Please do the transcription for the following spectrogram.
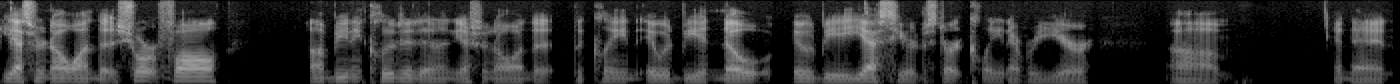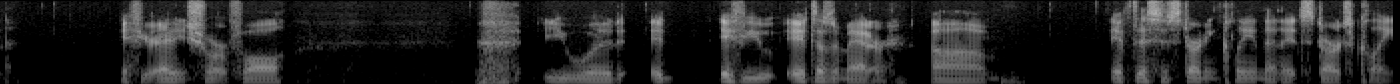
yes or no on the shortfall um, being included, and then yes or no on the, the clean. It would be a no, it would be a yes here to start clean every year. Um, and then if you're adding shortfall, you would, it, if you, it doesn't matter. Um, if this is starting clean, then it starts clean.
